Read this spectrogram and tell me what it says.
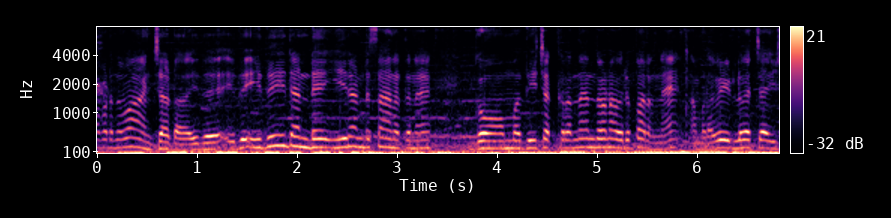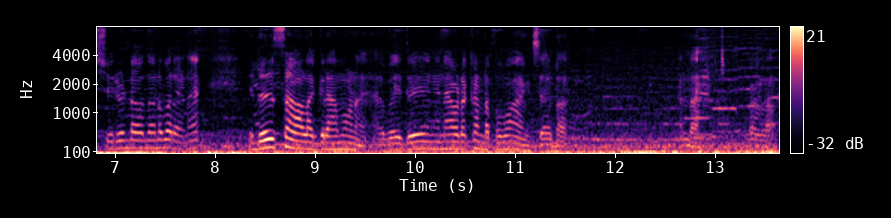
അവിടുന്ന് വാങ്ങിച്ചാട്ടോ. ഇത് ഇത് ഇത് രണ്ട് ഈ രണ്ട് സാധനത്തിന് ഗോമതി ചക്രം എന്ന് എന്താണ് അവർ പറഞ്ഞേ? നമ്മുടെ വീട്ടിൽ വെച്ച ഐശ്വര്യം ഉണ്ടാവുന്നതാണ് പറയണേ. ഇത് സാളഗ്രാമാണ്. അപ്പോൾ ഇത് ഇങ്ങനെ അവിടെ കണ്ടപ്പോൾ വാങ്ങിച്ചേട്ടാ കണ്ടാ? കൊള്ളാം.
